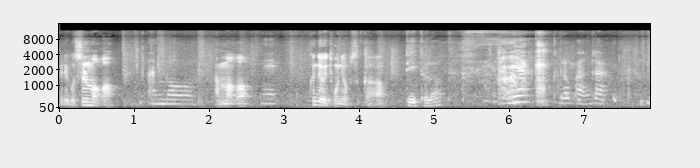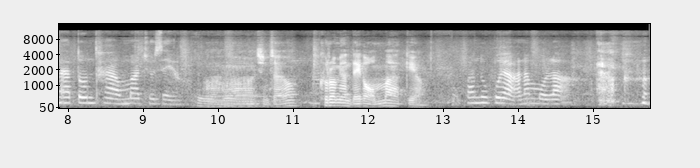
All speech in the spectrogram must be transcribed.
그리고 술 먹어. 안 먹어 안 먹어? 네 근데 왜 돈이 없을까? 디클럽. 아니야 클럽 안가나 돈 다 엄마 주세요 아 진짜요? 그러면 내가 엄마 할게요. 오빠 누구야 안 몰라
